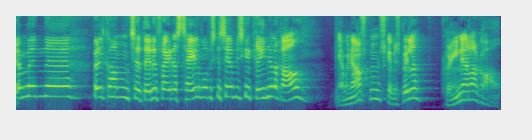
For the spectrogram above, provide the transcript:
Jamen, øh, velkommen til dette fredags tale, hvor vi skal se, om vi skal grine eller græde. Jamen i aften skal vi spille grine eller græde.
